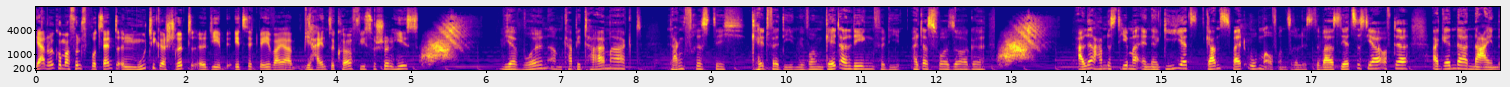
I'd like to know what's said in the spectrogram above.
Ja, 0,5 Prozent, ein mutiger Schritt. Äh, die EZB war ja behind the curve, wie es so schön hieß. Wir wollen am Kapitalmarkt langfristig Geld verdienen. Wir wollen Geld anlegen für die Altersvorsorge. Alle haben das Thema Energie jetzt ganz weit oben auf unserer Liste. War es letztes Jahr auf der Agenda? Nein.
